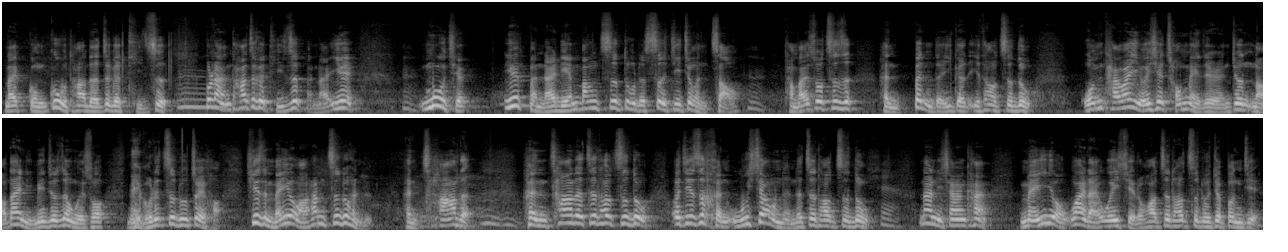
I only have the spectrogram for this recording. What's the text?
来巩固他的这个体制，不然他这个体制本来因为目前因为本来联邦制度的设计就很糟，坦白说这是很笨的一个一套制度。我们台湾有一些崇美的人，就脑袋里面就认为说美国的制度最好，其实没有啊，他们制度很很差的，很差的这套制度，而且是很无效能的这套制度。是，那你想想看，没有外来威胁的话，这套制度就崩解。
